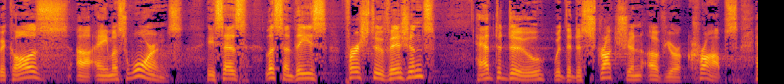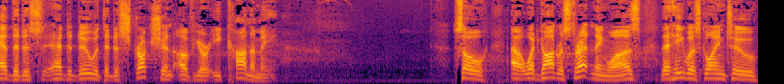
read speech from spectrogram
because uh, Amos warns. He says, listen, these first two visions had to do with the destruction of your crops, had, the, had to do with the destruction of your economy. So, uh, what God was threatening was that He was going to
